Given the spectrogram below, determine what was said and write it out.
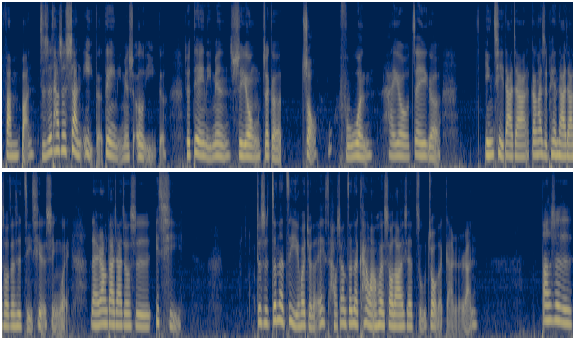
翻版，只是它是善意的，电影里面是恶意的。就电影里面是用这个咒符文，还有这一个引起大家刚开始骗大家说这是机器的行为，来让大家就是一起，就是真的自己也会觉得，哎，好像真的看完会受到一些诅咒的感染，但是。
